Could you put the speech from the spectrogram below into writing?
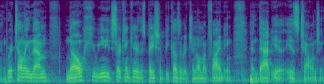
and we're telling them, no, you need to start taking care of this patient because of a genomic finding, and that is challenging.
